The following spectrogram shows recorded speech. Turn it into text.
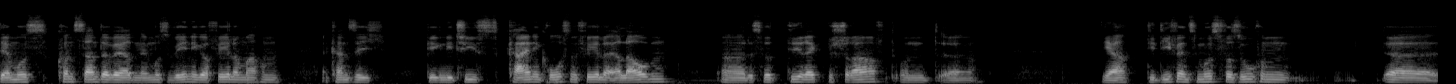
der muss konstanter werden, er muss weniger Fehler machen. Er kann sich gegen die Chiefs keine großen Fehler erlauben. Äh, das wird direkt bestraft und äh, ja, die Defense muss versuchen, äh,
